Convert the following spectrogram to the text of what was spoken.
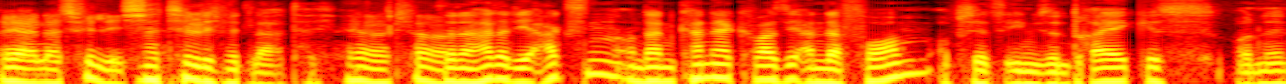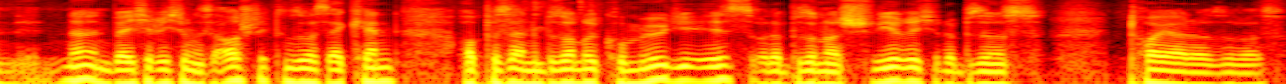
ja, natürlich. Natürlich mit LaTeX. Ja, So, klar. dann hat er die Achsen und dann kann er quasi an der Form, ob es jetzt irgendwie so ein Dreieck ist und in, ne, in welche Richtung es ausschlägt und sowas erkennen, ob es eine besondere Komödie ist oder besonders schwierig oder besonders teuer oder sowas.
